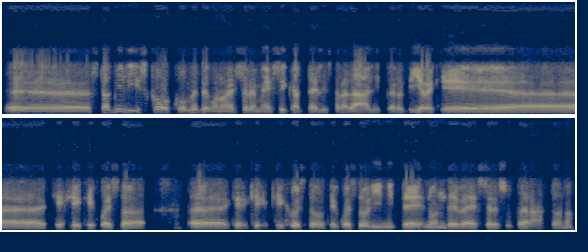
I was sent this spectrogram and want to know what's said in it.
eh, stabilisco come devono essere messi i cartelli stradali per dire che, eh, che, che, che questo, questo, questo, limite non deve essere superato. No?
